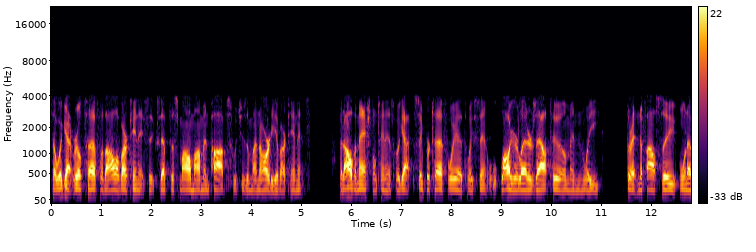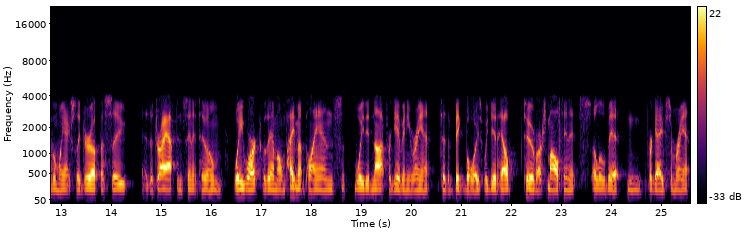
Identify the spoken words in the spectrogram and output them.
So we got real tough with all of our tenants except the small mom and pops, which is a minority of our tenants. But all the national tenants we got super tough with. We sent lawyer letters out to them, and we threatened to file suit. One of them we actually drew up a suit as a draft and sent it to them. We worked with them on payment plans. We did not forgive any rent to the big boys. We did help two of our small tenants a little bit and forgave some rent,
